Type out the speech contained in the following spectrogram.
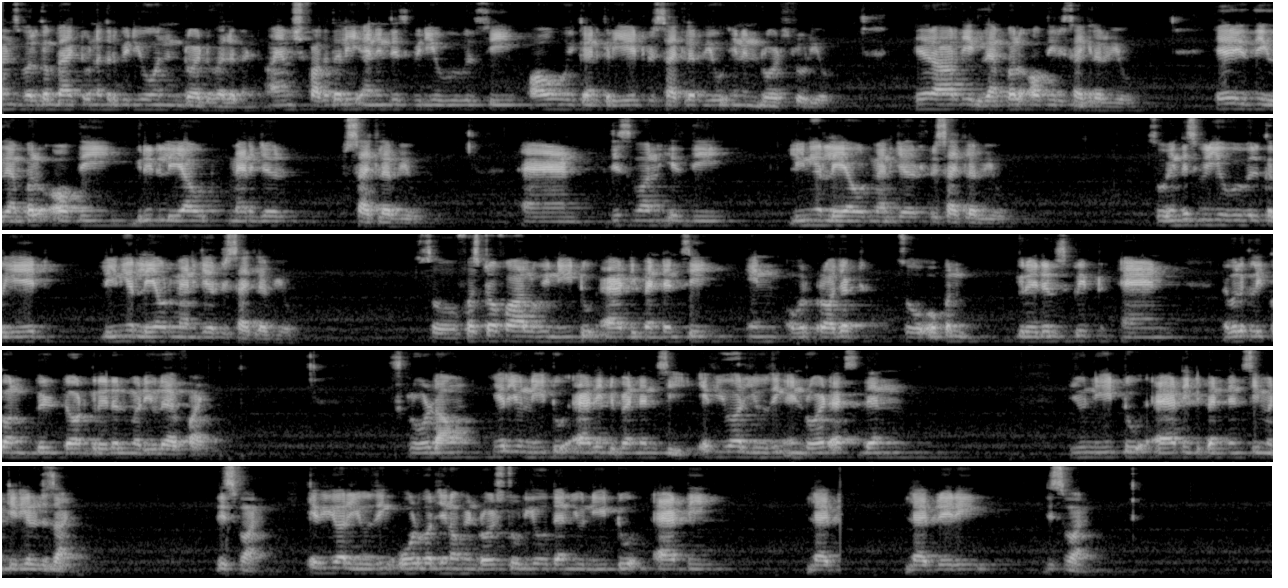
friends, welcome back to another video on Android development. I am Shafaqat Ali and in this video we will see how we can create recycler view in Android Studio. Here are the example of the recycler view. Here is the example of the grid layout manager recycler view and this one is the linear layout manager recycler view. So in this video we will create linear layout manager recycler view so first of all we need to add dependency in our project. So open gradle script and double click on build.gradle module file scroll down. Here you need to add a dependency. If you are using android x then you need to add the dependency material design. This one. If you are using old version of android studio then you need to add the library library this one.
